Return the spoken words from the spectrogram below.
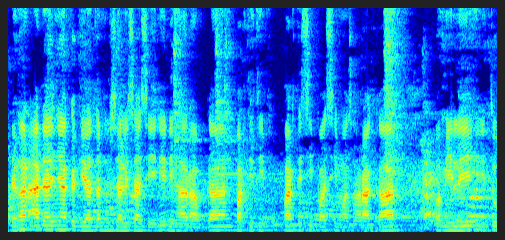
Dengan adanya kegiatan sosialisasi ini diharapkan partisipasi masyarakat pemilih itu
